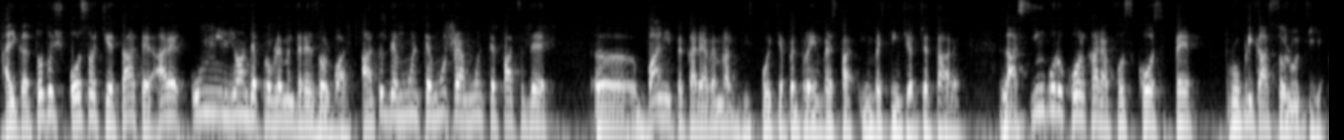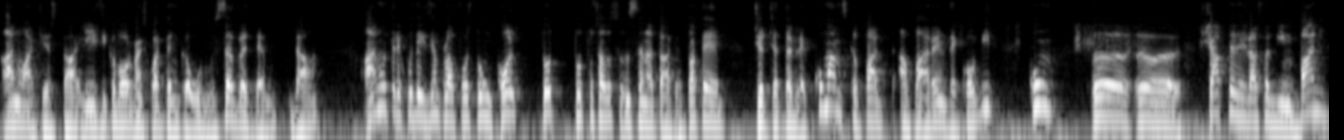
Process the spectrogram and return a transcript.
Adică, totuși, o societate are un milion de probleme de rezolvat. Atât de multe, mult prea multe față de uh, banii pe care avem la dispoziție pentru a investa, investi în cercetare. La singurul col care a fost scos pe rubrica soluții anul acesta, ei zic că vor mai scoate încă unul, să vedem, da? Anul trecut, de exemplu, a fost un col, tot, totul s-a dus în sănătate, toate cercetările. Cum am scăpat aparent de COVID, cum uh, uh, 70% din bani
